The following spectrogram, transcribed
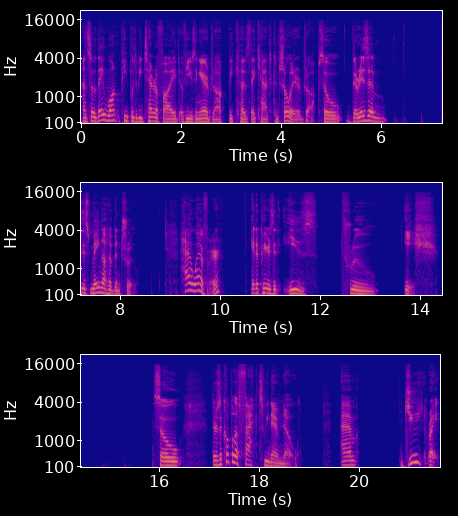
And so they want people to be terrified of using airdrop because they can't control airdrop. So there is a. This may not have been true. However, it appears it is true ish. So there's a couple of facts we now know. Um, due, right,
